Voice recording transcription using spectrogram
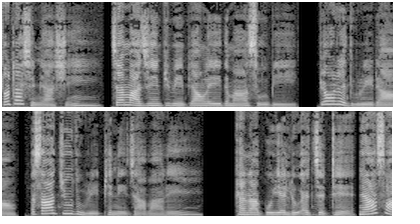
သောတာရှင်များရှင်ကျမ်းမာခြင်းပြပြင်ပြောင်းလဲသမားဆိုပြီးပြောတဲ့သူတွေတောင်အစားကျူးသူတွေဖြစ်နေကြပါတယ်ခန္ဓာကိုယ်ရဲ့လိုအပ်ချက်တဲ့များစွာ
